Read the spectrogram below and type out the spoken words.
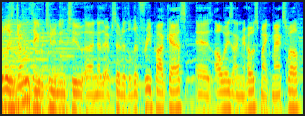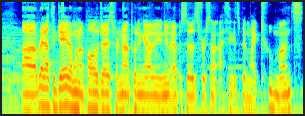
up, ladies and gentlemen? Thank you for tuning in to uh, another episode of the Live Free podcast. As always, I'm your host, Mike Maxwell. Uh, right out the gate, I want to apologize for not putting out any new episodes for some. I think it's been like two months.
